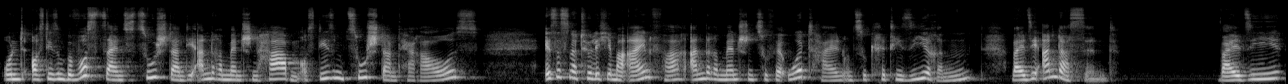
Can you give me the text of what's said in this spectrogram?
Und aus diesem Bewusstseinszustand, die andere Menschen haben, aus diesem Zustand heraus, ist es natürlich immer einfach, andere Menschen zu verurteilen und zu kritisieren, weil sie anders sind, weil sie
